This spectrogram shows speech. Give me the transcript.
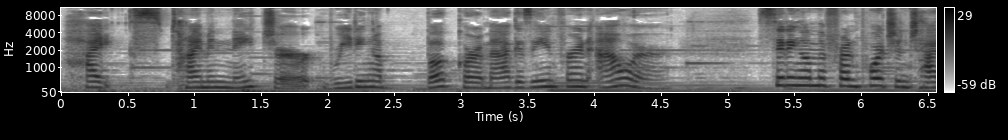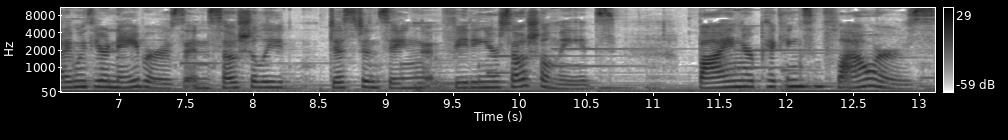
hikes, time in nature, reading a book or a magazine for an hour, sitting on the front porch and chatting with your neighbors and socially distancing, feeding your social needs, buying or picking some flowers,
